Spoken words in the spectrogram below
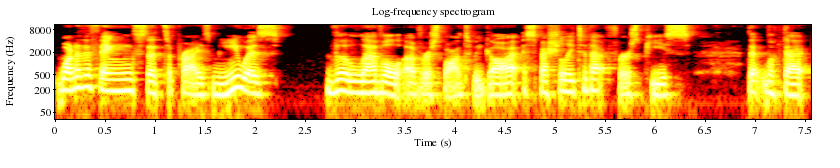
one of the things that surprised me was the level of response we got, especially to that first piece that looked at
